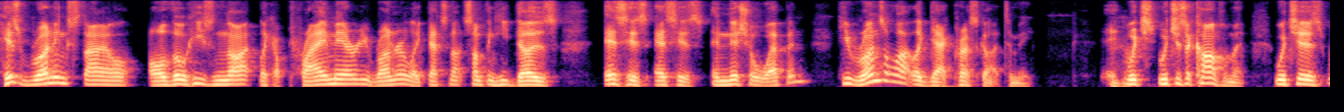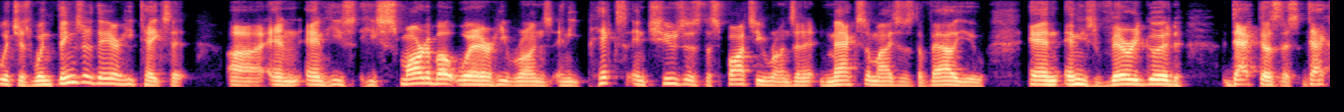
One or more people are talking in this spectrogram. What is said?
his running style, although he's not like a primary runner, like that's not something he does as his as his initial weapon. He runs a lot like Dak Prescott to me, Mhm. which which is a compliment. Which is which is when things are there, he takes it uh, and and he's he's smart about where he runs, and he picks and chooses the spots he runs, and it maximizes the value. And and he's very good. Dak does this. Dak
